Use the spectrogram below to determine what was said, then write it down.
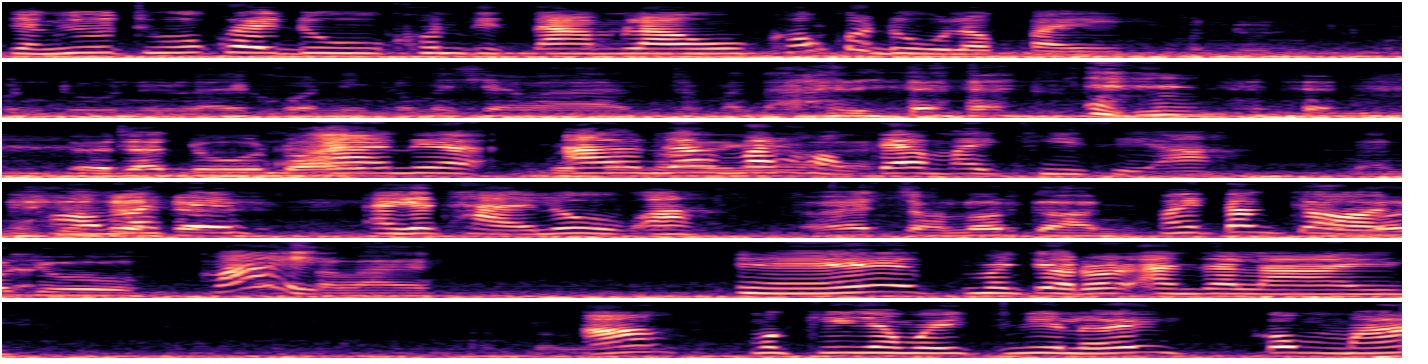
อย่าง YouTube ใครดูคนติดตามเราเขาก็ดูเราไป คนดูคนดูหนึ่งร้อยคนนี่ก็ไม่ใช่ว่าธรรมดาเนี่ยเออถ้าดูน้อยอ่าเนี่ยไม่เอาต้องเนี่ยน้อยมาก็หอมแก้มไอทีสิอะนั่นดิหอมมาสิไอจะถ่ายรูปอะเอ้ยจอดรถก่อน ไม่ต้องจอดรถอยู่ไม่อะไรเอ๊ะมันจอดรถอันตรายอ้าวเมื่อกี้ยังไม่นี่เลยก้มมา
